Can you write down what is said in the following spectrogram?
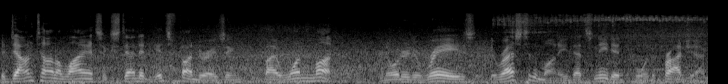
the Downtown Alliance extended its fundraising by one month in order to raise the rest of the money that's needed for the project.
